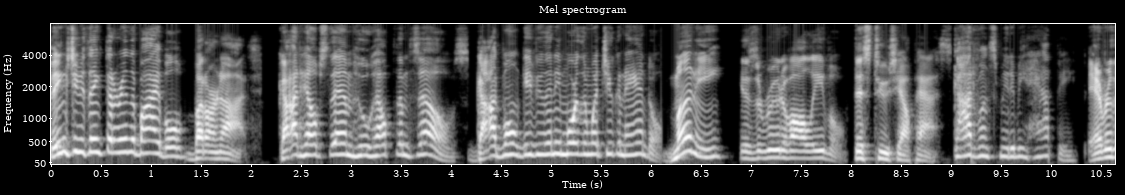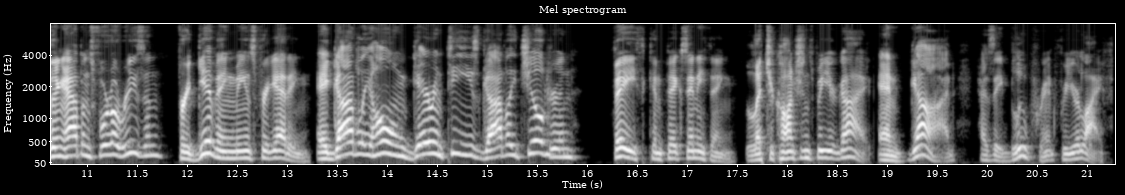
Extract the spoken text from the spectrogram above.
Things you think that are in the Bible, but are not. God helps them who help themselves. God won't give you any more than what you can handle. Money is the root of all evil. This too shall pass. God wants me to be happy. Everything happens for a reason. Forgiving means forgetting. A godly home guarantees godly children. Faith can fix anything. Let your conscience be your guide. And God has a blueprint for your life.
